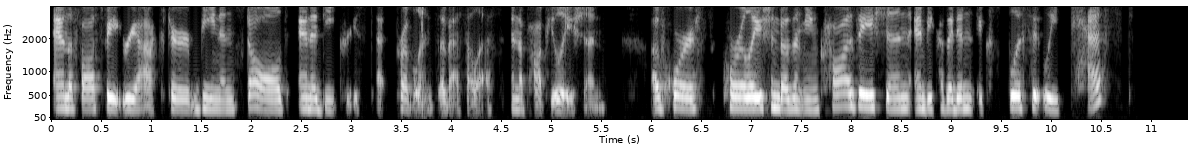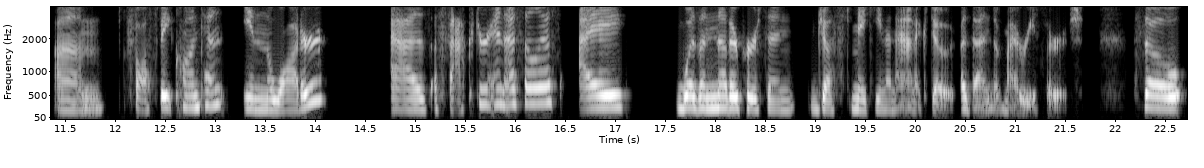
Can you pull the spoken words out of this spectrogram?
and the phosphate reactor being installed and a decreased prevalence of SLS in the population. Of course, correlation doesn't mean causation. And because I didn't explicitly test um, phosphate content in the water as a factor in SLS, I was another person just making an anecdote at the end of my research. So,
